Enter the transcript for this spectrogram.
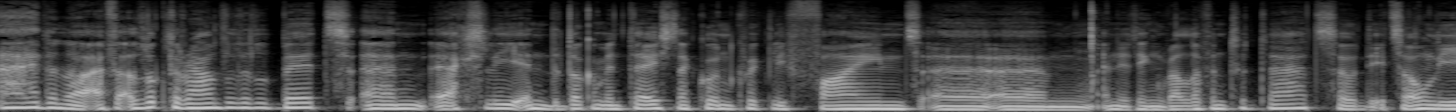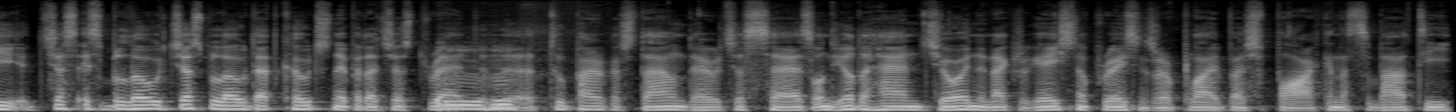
I don't know. I've looked around a little bit, and actually, in the documentation, I couldn't quickly find uh, um, anything relevant to that. So it's only just it's below just below that code snippet I just read. Mm-hmm. The two paragraphs down there, it just says, on the other hand, join and aggregation operations are applied by Spark, and that's about the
